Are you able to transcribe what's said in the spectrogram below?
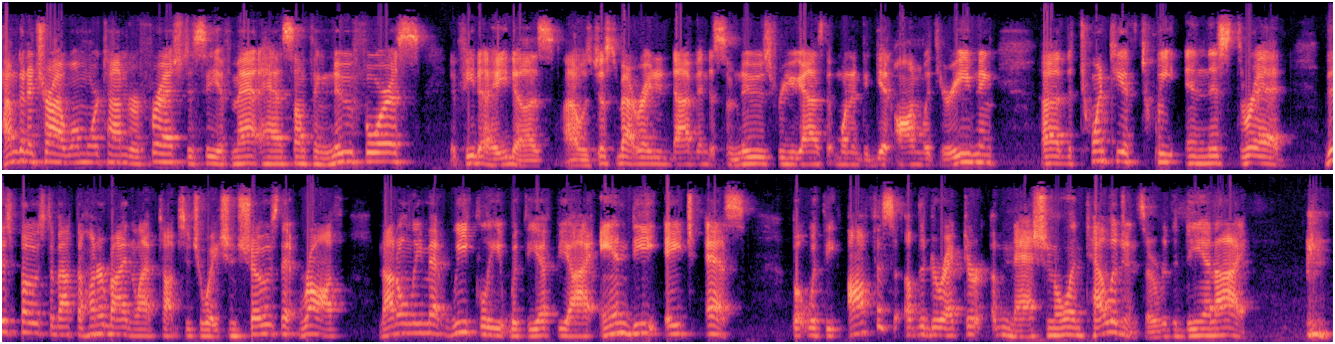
I'm going to try one more time to refresh to see if Matt has something new for us. If he, does, he does. I was just about ready to dive into some news for you guys that wanted to get on with your evening. Uh, the 20th tweet in this thread. This post about the Hunter Biden laptop situation shows that Roth not only met weekly with the FBI and DHS, but with the Office of the Director of National Intelligence over the DNI.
